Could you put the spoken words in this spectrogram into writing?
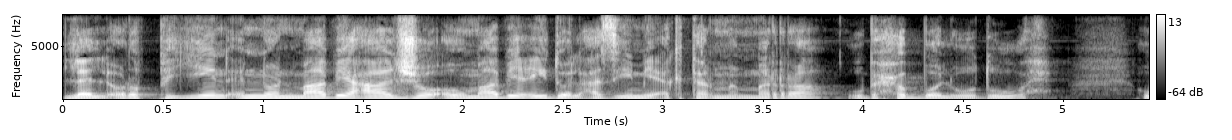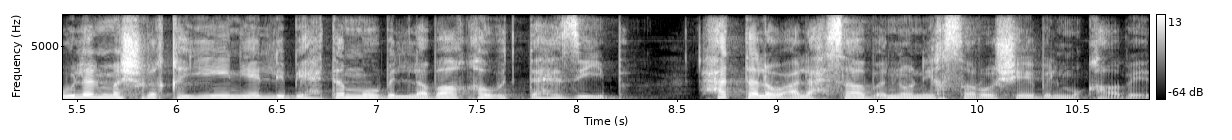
للأوروبيين إنهم ما بيعالجوا أو ما بيعيدوا العزيمة أكثر من مرة وبحبوا الوضوح وللمشرقيين يلي بيهتموا باللباقة والتهذيب حتى لو على حساب إنهم يخسروا شيء بالمقابل.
